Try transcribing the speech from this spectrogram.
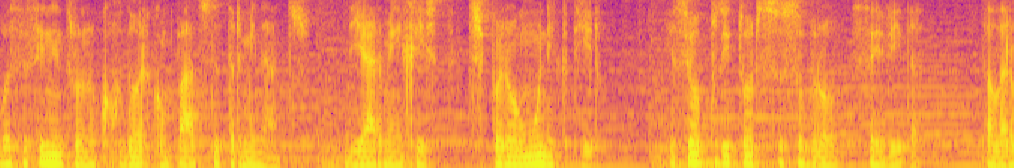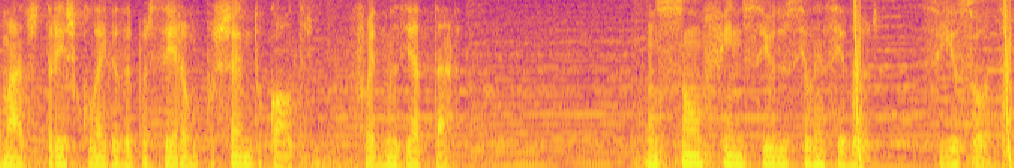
O assassino entrou no corredor com passos determinados. De arma em riste, disparou um único tiro e o seu opositor se sobrou sem vida. Alarmados, três colegas apareceram puxando do coldre. Foi demasiado tarde. Um som fino saiu do silenciador. Seguiu-se outro.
